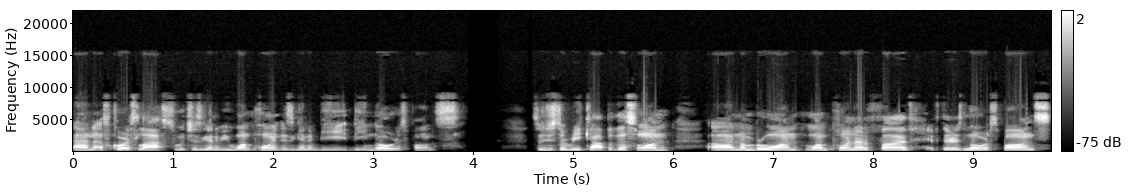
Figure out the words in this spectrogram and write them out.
And of course, last, which is gonna be one point, is gonna be the no response. So just a recap of this one. Uh, number one, one point out of five if there is no response.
